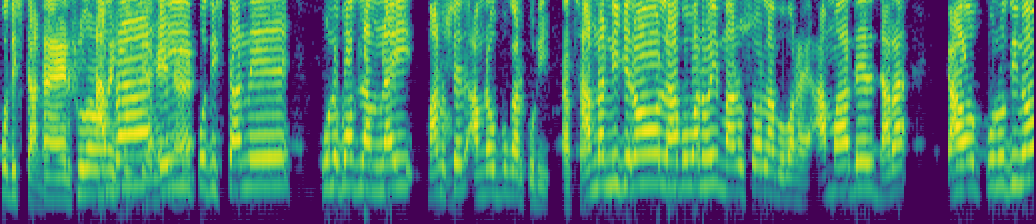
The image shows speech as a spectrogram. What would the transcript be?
প্রতিষ্ঠান। হ্যাঁ আমরা এই হ্যাঁ। প্রতিষ্ঠানে কোনো বদলাম নাই মানুষের আমরা উপকার করি। আচ্ছা। আমরা নিজেরাও লাভবান হই মানুষও লাভবান হয়। আমাদের দ্বারা কোনোদিনও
